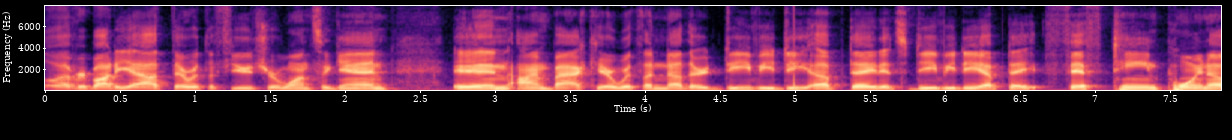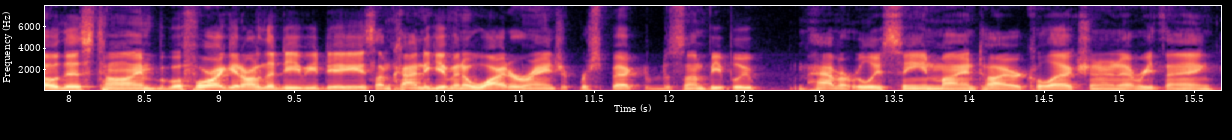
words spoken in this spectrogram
Hello, everybody out there with the future once again. And I'm back here with another DVD update. It's DVD update 15.0 this time. But before I get on the DVDs, I'm kind of giving a wider range of perspective to some people who haven't really seen my entire collection and everything.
